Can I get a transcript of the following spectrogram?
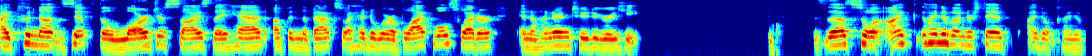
I could not zip the largest size they had up in the back, so I had to wear a black wool sweater in 102 degree heat. That's so I kind of understand. I don't kind of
